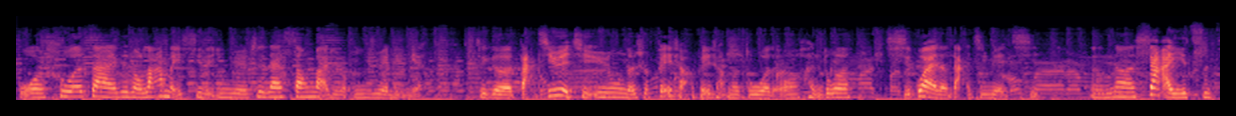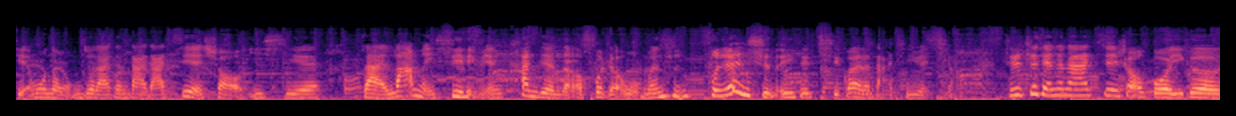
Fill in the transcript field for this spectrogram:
过，说在这种拉美系的音乐，这在桑巴这种音乐里面。这个打击乐器运用的是非常非常的多的，哦，很多奇怪的打击乐器。嗯，那下一次节目呢，我们就来跟大家介绍一些在拉美系里面看见的或者我们 不认识的一些奇怪的打击乐器哦。其实之前跟大家介绍过一个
